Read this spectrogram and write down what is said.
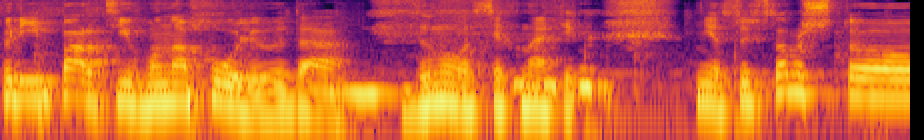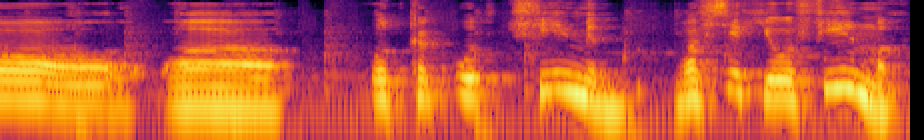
при партии в монополию, да. Да ну вас всех нафиг. Нет, суть в том, что э, вот как вот в фильме, во всех его фильмах,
